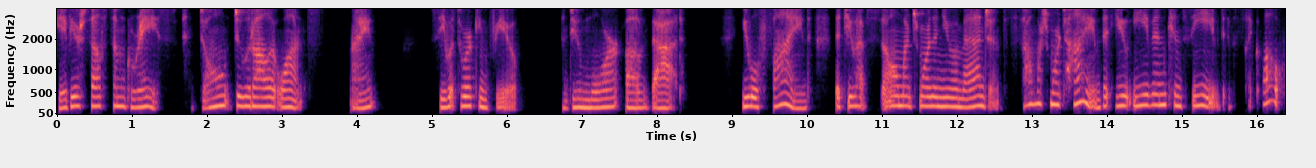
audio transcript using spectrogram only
Give yourself some grace and don't do it all at once, right? See what's working for you and do more of that. You will find that you have so much more than you imagined, so much more time that you even conceived. It was like, oh,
